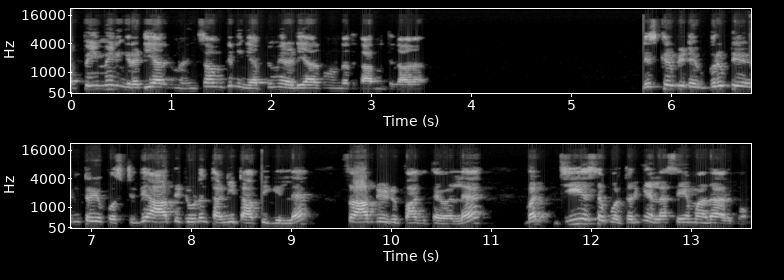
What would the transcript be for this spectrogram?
எப்பயுமே நீங்க ரெடியா இருக்கணும். எக்ஸாமுக்கு நீங்க எப்பயுமே ரெடியா இருக்கணும்ன்றது காரணத்துக்காக. டிஸ்கிரிப்டிவ் டைப் குரூப் இன்டர்வியூ போஸ்ட்டுக்கு இது ஆப்டிடியூடும் தனி டாபிக் இல்லை. ஸோ ஆப்டிடியூட் பார்க்க தேவையில்ல. பட் ஜிஎஸ்ஸை பொறுத்த வரைக்கும் எல்லாம் சேமாக தான் இருக்கும்.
